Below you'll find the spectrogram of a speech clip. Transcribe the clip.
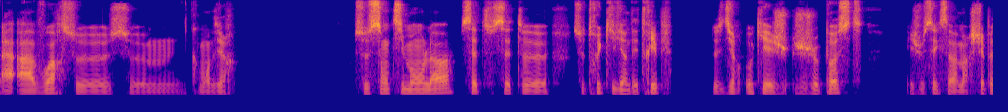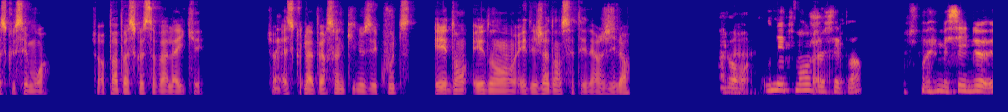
à, à avoir ce, ce, comment dire, ce sentiment-là, cette, cette, euh, ce truc qui vient des tripes, de se dire, OK, je, je poste et je sais que ça va marcher parce que c'est moi. Tu vois, pas parce que ça va liker. Ouais. Est-ce que la personne qui nous écoute est dans, est dans, est déjà dans cette énergie-là? Euh, Alors, honnêtement, je bah, sais pas. Ouais, mais c'est une,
